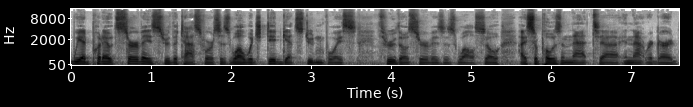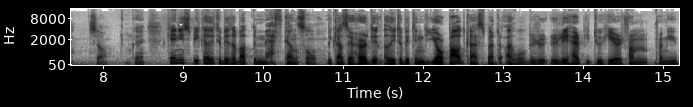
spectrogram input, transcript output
we had put out surveys through the task force as well, which did get student voice through those surveys as well. So I suppose in that uh, in that regard. So Okay. Can you speak a little bit about the Math Council? Because I heard it a little bit in your podcast, but I will be re- really happy to hear it from, from you.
